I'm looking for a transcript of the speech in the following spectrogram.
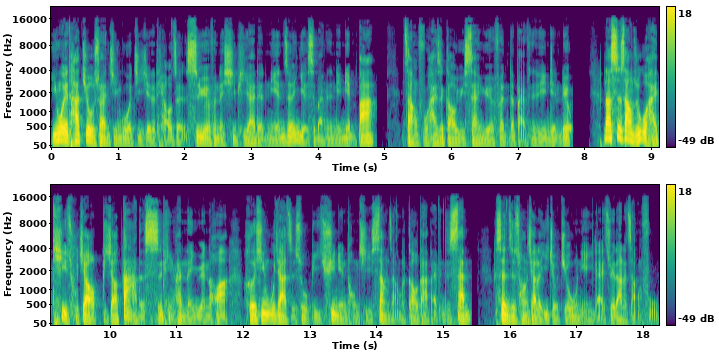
因为它就算经过季节的调整，四月份的 CPI 的年增也是百分之零点八，涨幅还是高于三月份的百分之零点六。那事实上，如果还剔除较比较大的食品和能源的话，核心物价指数比去年同期上涨了高达百分之三。甚至创下了一九九五年以来最大的涨幅。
